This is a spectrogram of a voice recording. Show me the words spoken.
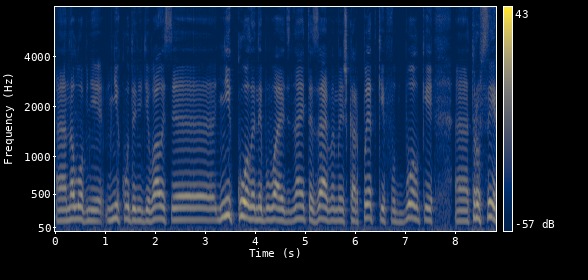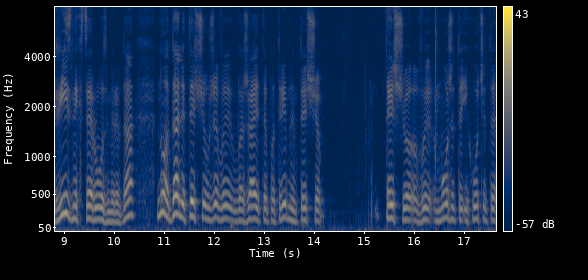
Налобні нікуди не дівалися, е, ніколи не бувають, знаєте, зайвими шкарпетки, футболки, е, труси різних це розмірів. Да? Ну, а далі те, що вже ви вважаєте потрібним, те, що те, що ви можете і хочете.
